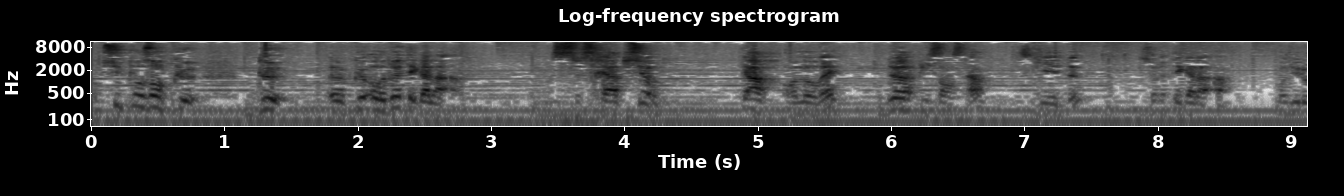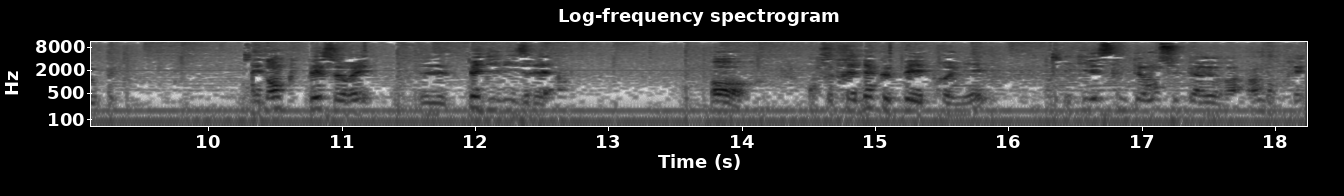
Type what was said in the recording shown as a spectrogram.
Donc supposons que, 2, euh, que O2 est égal à 1. Ce serait absurde, car on aurait 2 à la puissance 1, ce qui est 2, serait égal à 1, modulo P. Et donc P serait, euh, P diviserait 1. Or, on sait très bien que P est premier, et qu'il est strictement supérieur à 1 d'après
